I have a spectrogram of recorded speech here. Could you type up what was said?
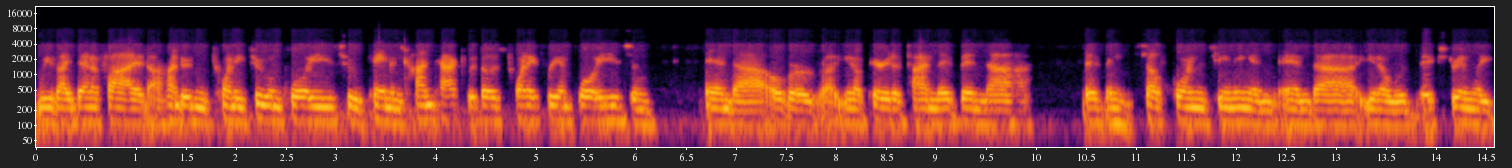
We've identified 122 employees who came in contact with those 23 employees, and and uh, over uh, you know a period of time they've been uh, they've been self quarantining and and uh, you know with extremely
